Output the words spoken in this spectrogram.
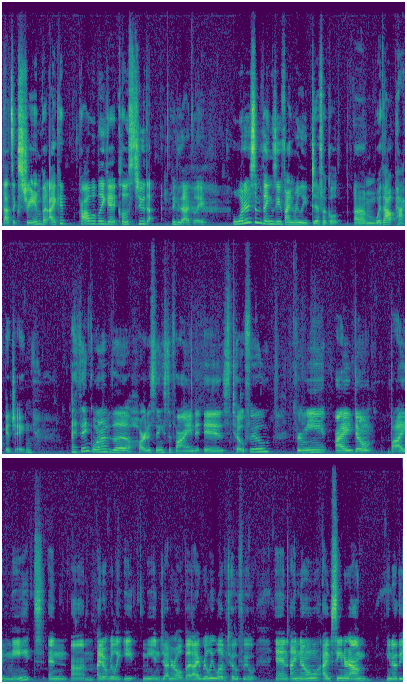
That's extreme, but I could probably get close to that." Exactly. What are some things you find really difficult um, without packaging? I think one of the hardest things to find is tofu. For me, I don't buy meat and um, I don't really eat meat in general, but I really love tofu. And I know I've seen around you know the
